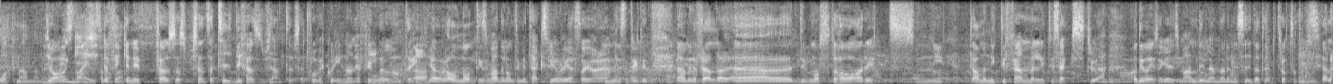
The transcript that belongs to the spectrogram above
Walkman eller Jag, freestyle. som jag fick en i födelsedagspresent, så här tidig födelsedagspresent, typ så här två veckor innan jag fyllde eller någonting. Ja. Ja, om någonting som hade någonting med taxfree och resa att göra. Jag minns inte riktigt. Eh, mina föräldrar, eh, det måste ha varit 90, ja, men 95 eller 96 tror jag. Och det var ju en sån grej som aldrig lämnade min sida typ. Trots att den var så jävla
